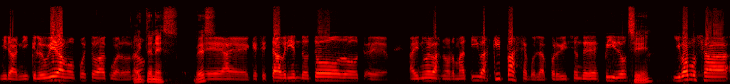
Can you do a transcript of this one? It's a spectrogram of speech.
mirá, ni que lo hubiéramos puesto de acuerdo, ¿no? Ahí tenés, ¿ves? Eh, eh, que se está abriendo todo, eh, hay nuevas normativas. ¿Qué pasa con la prohibición de despidos? sí. Y vamos a,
